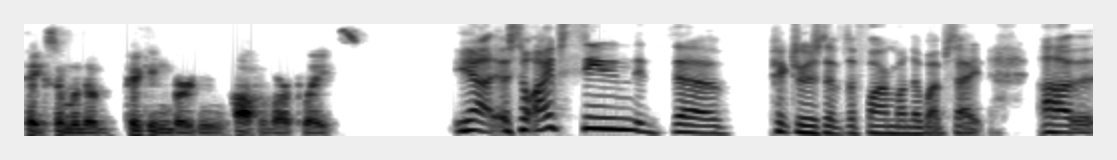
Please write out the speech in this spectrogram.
take some of the picking burden off of our plates. Yeah, so I've seen the pictures of the farm on the website. Uh,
